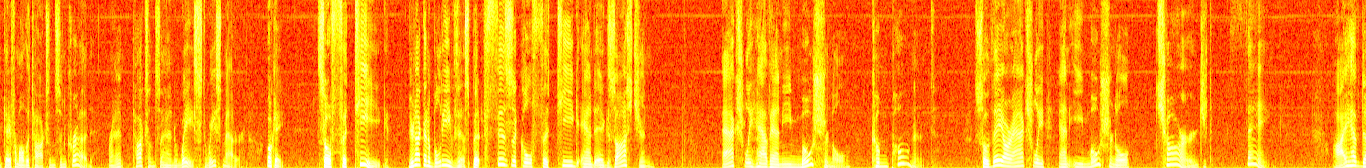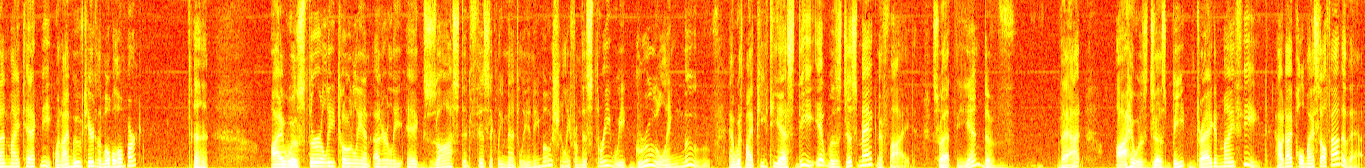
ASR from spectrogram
okay, from all the toxins and crud, right? Toxins and waste, waste matter. Okay, so fatigue. You're not going to believe this, but physical fatigue and exhaustion actually have an emotional component. So they are actually an emotional charged thing. I have done my technique. When I moved here to the mobile home park, I was thoroughly, totally, and utterly exhausted physically, mentally, and emotionally from this three week grueling move. And with my PTSD, it was just magnified. So at the end of that, I was just beat and dragging my feet. How'd I pull myself out of that?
